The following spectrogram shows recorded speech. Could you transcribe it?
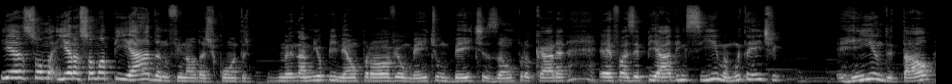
e, é só uma, e era só uma piada no final das contas. Na minha opinião, provavelmente um baitzão pro cara é, fazer piada em cima. Muita gente rindo e tal.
